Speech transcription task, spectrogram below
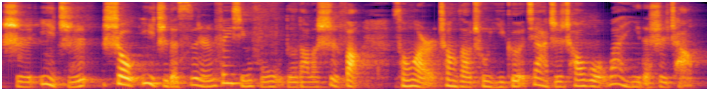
使一直受抑制的私人飞行服务得到了释放，从而创造出一个价值超过万亿的市场。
